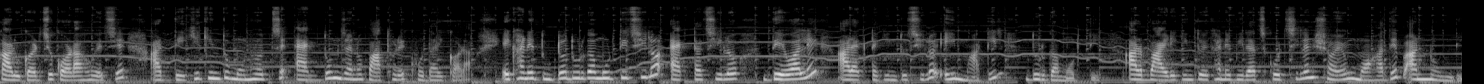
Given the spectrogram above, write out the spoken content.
কারুকার্য করা হয়েছে। আর দেখে কিন্তু মনে হচ্ছে একদম যেন পাথরে খোদাই করা। এখানে দুটো দুর্গা মূর্তি ছিল, একটা ছিল দেওয়ালে আর একটা কিন্তু ছিল এই মাটির দুর্গা মূর্তি। আর বাইরে কিন্তু এখানে বিরাজ করছিলেন স্বয়ং মহাদেব আর নন্দী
